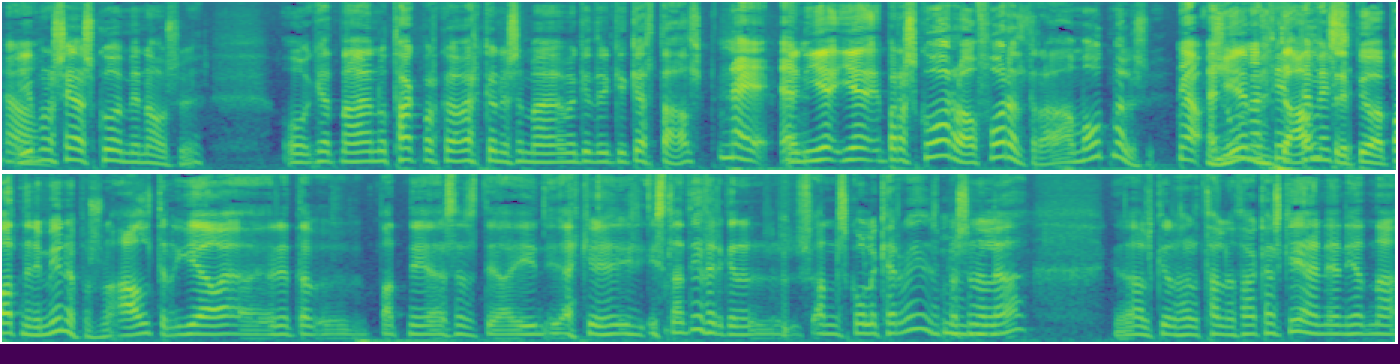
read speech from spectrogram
Já. ég er búin að segja skoðum mín á þessu. Og hérna það er nú takkmarkaða verkefni sem að, maður getur ekki gert allt. Nei, en, en ég, ég bara skora á foreldra að Já, ég myndi aldrei mis... bjóða barninni mín upp og svona aldrei, ég er þetta barni ekki í Íslandi fyrir annars skólakerfi sem bara sunnilega algjörðu þarf að tala um það kannski en, en hérna,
